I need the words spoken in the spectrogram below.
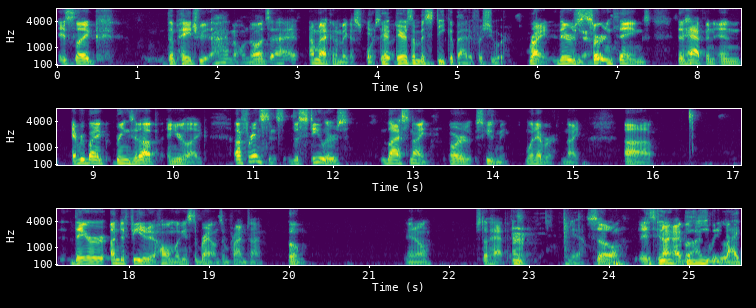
it's like the Patriot. I don't know. It's I, I'm not gonna make a sports. There- there's a mystique about it for sure. Right. There's Yeah. certain things that happen, and everybody brings it up, and you're like, uh, for instance, the Steelers last night, or excuse me, whenever night, uh, they're undefeated at home against the Browns in prime time. Boom. You know, stuff happens. Mm. Yeah. So it's it I, I, I be believe like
